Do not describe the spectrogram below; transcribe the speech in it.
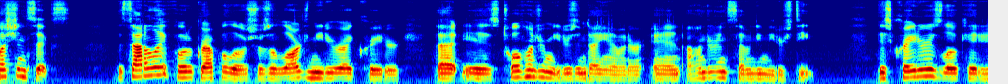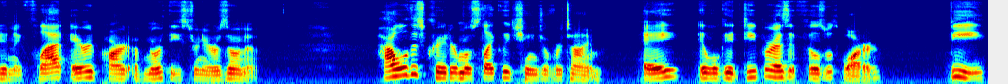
Question 6. The satellite photograph below shows a large meteorite crater that is 1,200 meters in diameter and 170 meters deep. This crater is located in a flat, arid part of northeastern Arizona. How will this crater most likely change over time? A. It will get deeper as it fills with water. B.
